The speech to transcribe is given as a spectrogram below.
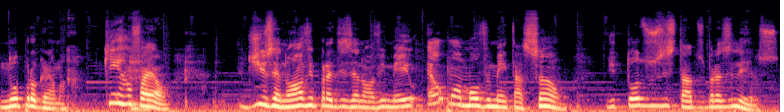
no programa. Quem, Rafael? 19 para 19,5 é uma movimentação de todos os estados brasileiros,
